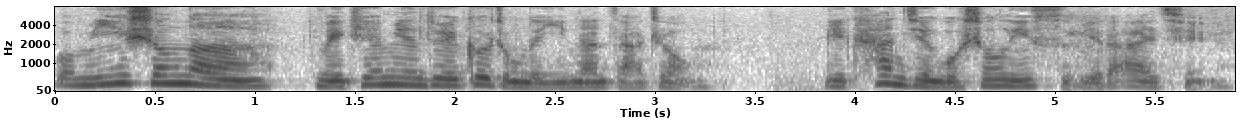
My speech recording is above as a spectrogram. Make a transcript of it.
我们医生呢，每天面对各种的疑难杂症，也看见过生离死别的爱情，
